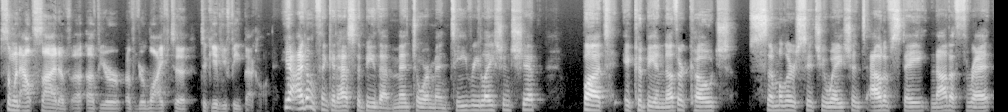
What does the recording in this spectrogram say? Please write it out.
someone outside of uh, of your of your life to to give you feedback on? Yeah, I don't think it has to be that mentor mentee relationship, but it could be another coach, similar situations, out of state, not a threat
